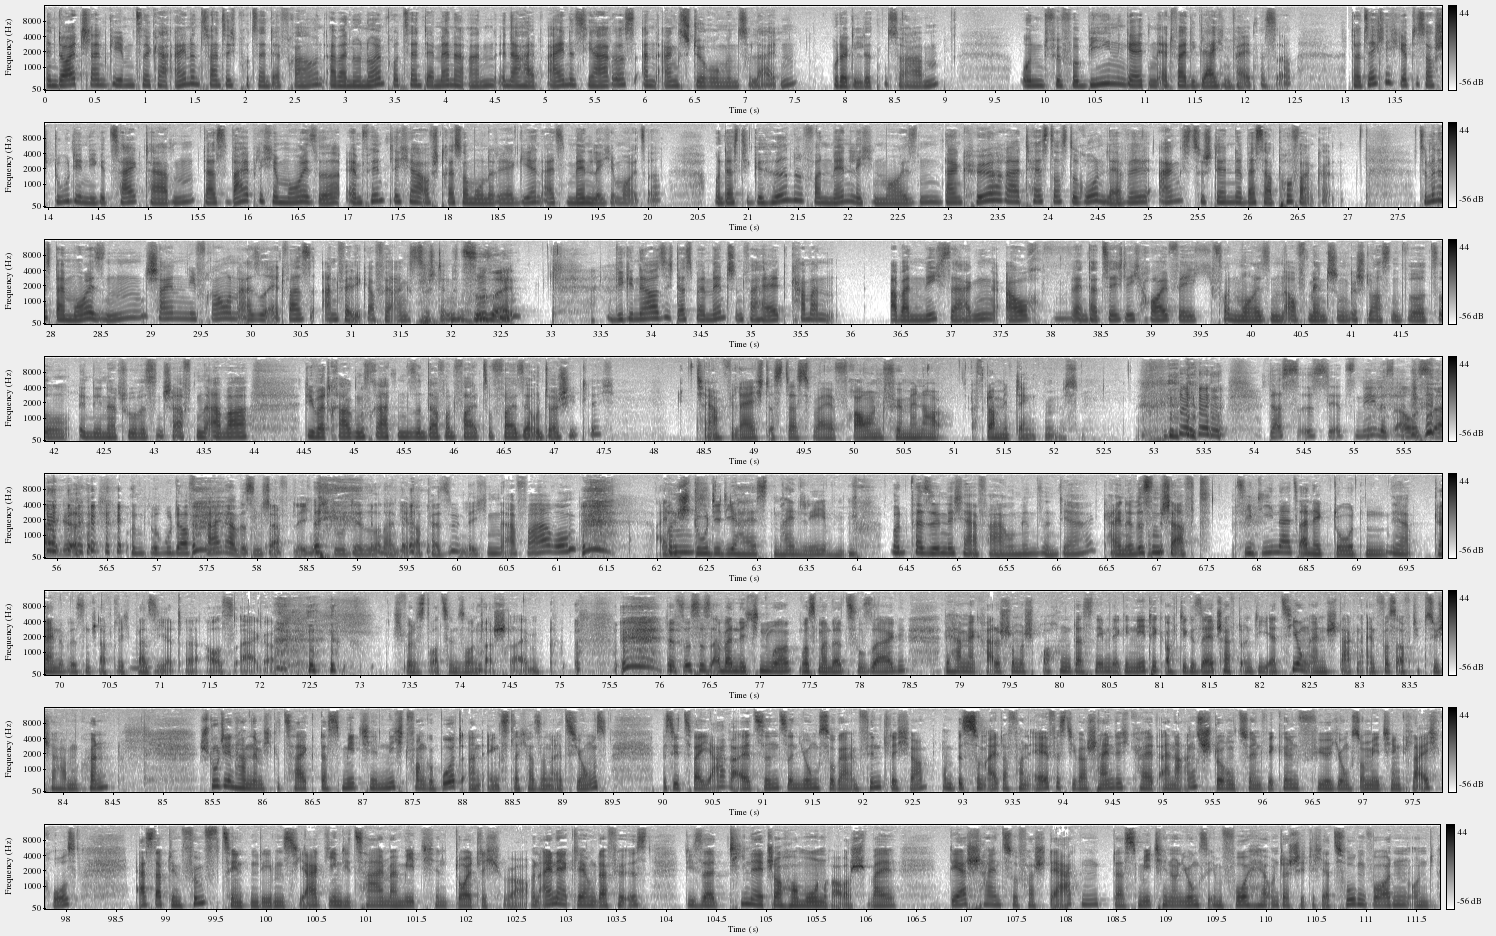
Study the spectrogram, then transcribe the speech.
In Deutschland geben circa 21 Prozent der Frauen, aber nur 9 Prozent der Männer an, innerhalb eines Jahres an Angststörungen zu leiden oder gelitten zu haben. Und für Phobien gelten etwa die gleichen Verhältnisse. Tatsächlich gibt es auch Studien, die gezeigt haben, dass weibliche Mäuse empfindlicher auf Stresshormone reagieren als männliche Mäuse. Und dass die Gehirne von männlichen Mäusen dank höherer Testosteronlevel Angstzustände besser puffern können. Zumindest bei Mäusen scheinen die Frauen also etwas anfälliger für Angstzustände zu sein. Wie genau sich das bei Menschen verhält, kann man aber nicht sagen, auch wenn tatsächlich häufig von Mäusen auf Menschen geschlossen wird, so in den Naturwissenschaften. Aber die Übertragungsraten sind da von Fall zu Fall sehr unterschiedlich. Tja, vielleicht ist das, weil Frauen für Männer öfter mitdenken müssen. das ist jetzt Neles Aussage und beruht auf keiner wissenschaftlichen Studie, sondern ihrer persönlichen Erfahrung. Eine und, Studie, die heißt Mein Leben. Und persönliche Erfahrungen sind ja keine Wissenschaft. Sie dienen als Anekdoten. Ja. Keine wissenschaftlich basierte Aussage. Ich würde es trotzdem so unterschreiben. Das ist es aber nicht nur, muss man dazu sagen. Wir haben ja gerade schon besprochen, dass neben der Genetik auch die Gesellschaft und die Erziehung einen starken Einfluss auf die Psyche haben können. Studien haben nämlich gezeigt, dass Mädchen nicht von Geburt an ängstlicher sind als Jungs. Bis sie zwei Jahre alt sind, sind Jungs sogar empfindlicher. Und bis zum Alter von elf ist die Wahrscheinlichkeit, eine Angststörung zu entwickeln, für Jungs und Mädchen gleich groß. Erst ab dem 15. Lebensjahr gehen die Zahlen bei Mädchen deutlich höher. Und eine Erklärung dafür ist dieser Teenager-Hormonrausch, weil der scheint zu verstärken, dass Mädchen und Jungs eben vorher unterschiedlich erzogen worden und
